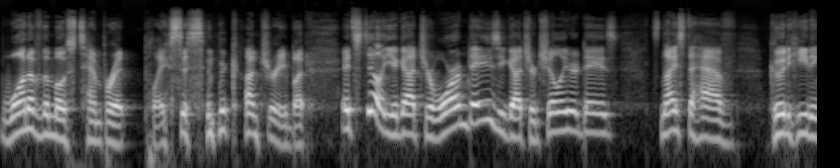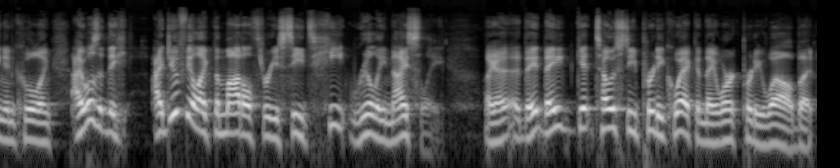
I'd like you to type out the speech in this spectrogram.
one of the most temperate places in the country, but it's still, you got your warm days, you got your chillier days. It's nice to have good heating and cooling. I wasn't the, I do feel like the Model 3 seats heat really nicely. Like uh, they, they get toasty pretty quick and they work pretty well. But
